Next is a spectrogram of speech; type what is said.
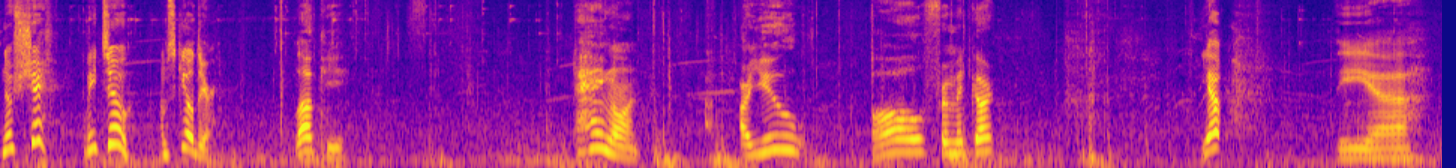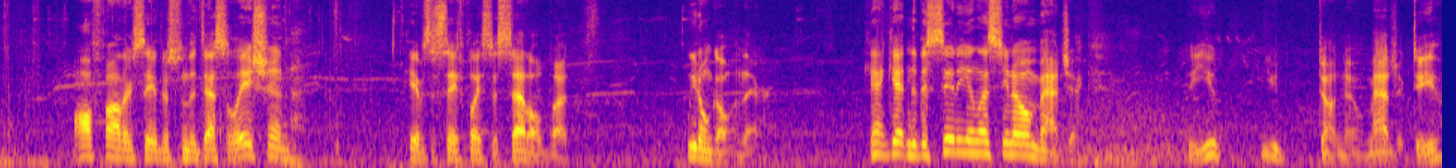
No shit. Me too. I'm Skildir. Loki. Hang on. Are you all from Midgard? Yep. The, uh, All-Father saved us from the desolation. Gave us a safe place to settle, but we don't go in there. Can't get into the city unless you know magic. You, you don't know magic, do you?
